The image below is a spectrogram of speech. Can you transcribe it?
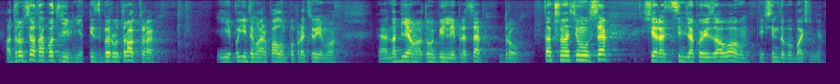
А дровцята потрібні. Підзберу трактора і поїдемо арпалом, попрацюємо, е, наб'ємо автомобільний прицеп дров. Так що на цьому все. Ще раз всім дякую за увагу і всім до побачення.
